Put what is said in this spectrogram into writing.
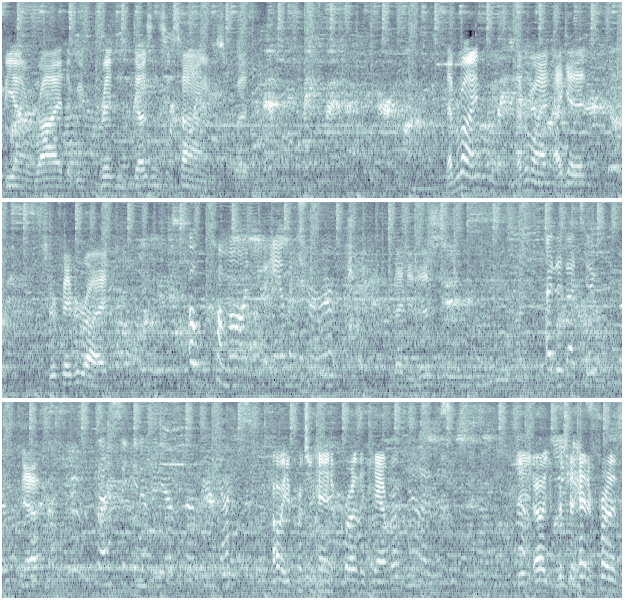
be on a ride that we've ridden dozens of times, but never mind. Never mind. I get it. It's your favorite ride. Oh, come on, you amateur. Did I do this? I did that too. Yeah. I was taking a video for you guys. Oh, you put your hand in front of the camera? No, it was. You- oh, you put your hand in front of. the...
